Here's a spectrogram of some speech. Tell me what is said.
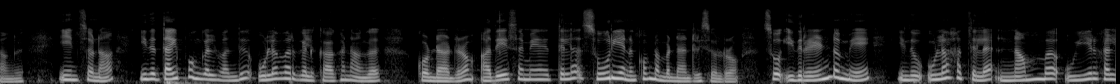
தாங்க. ஏன்னு சொன்னால் இந்த தைப்பொங்கல் வந்து உழவர்களுக்காக நாங்கள் கொண்டாடுறோம். அதே சமயத்தில் சூரியனுக்கும் நம்ம நன்றி சொல்கிறோம் ஸோ இது ரெண்டுமே இந்த உலகத்தில் நம்ம உயிர்கள்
